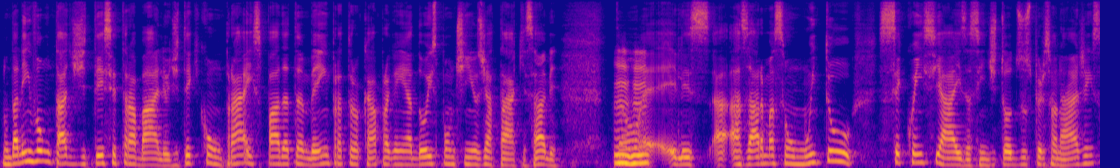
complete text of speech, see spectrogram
não dá nem vontade de ter esse trabalho, de ter que comprar a espada também para trocar para ganhar dois pontinhos de ataque, sabe? Então, uhum. é, eles a, as armas são muito sequenciais assim de todos os personagens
